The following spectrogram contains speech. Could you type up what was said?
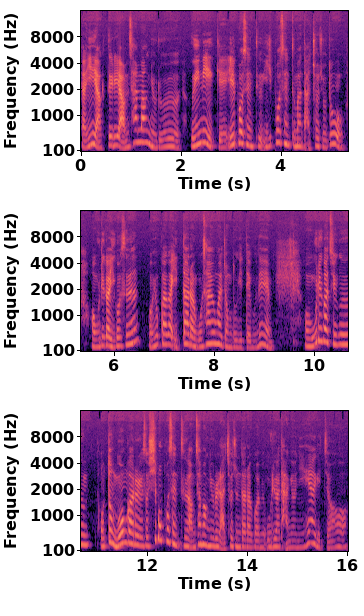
자, 이 약들이 암 사망률을 의미 있게 1%, 2%만 낮춰줘도 어, 우리가 이것은 어, 효과가 있다라고 사용할 정도이기 때문에 어, 우리가 지금 어떤 무언가를 해서 15%암 사망률을 낮춰준다라고 하면 우리가 당연히 해야겠죠.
